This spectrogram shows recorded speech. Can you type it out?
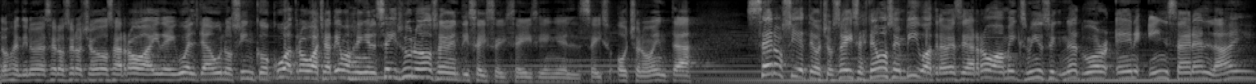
...229-0082 arroba ida y vuelta 154 Bachateamos en el 612-2666 y en el 6890-0786 Estamos en vivo a través de arroba Mix Music Network en Instagram Live.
